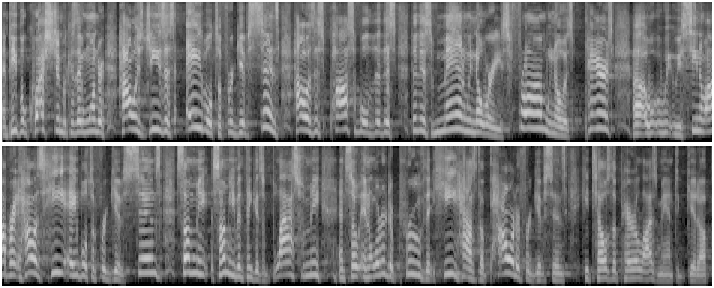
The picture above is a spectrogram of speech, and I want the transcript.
And people question because they wonder how is Jesus able to forgive sins? How is this possible that this, that this man, we know where he's from, we know his parents, uh, we, we've seen him operate. How is he able to forgive sins? Some, some even think it's blasphemy. And so, in order to prove that he has the power to forgive sins, he tells the paralyzed man to get up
